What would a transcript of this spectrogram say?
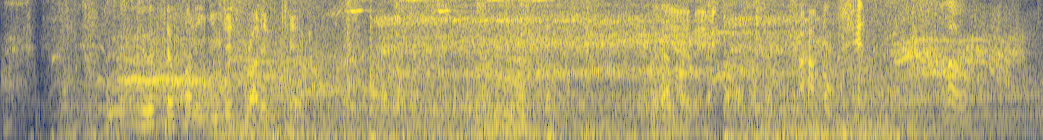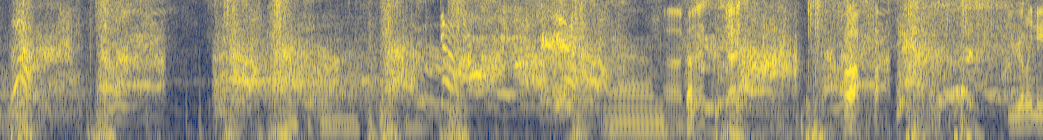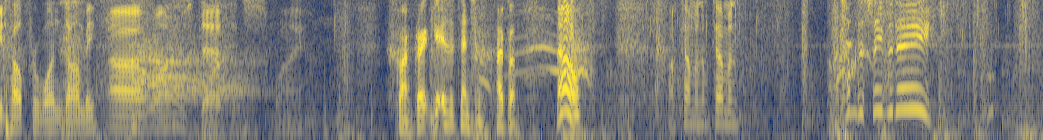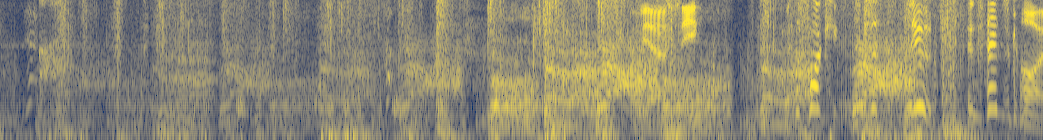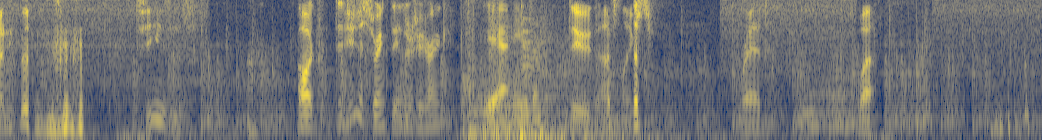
You look so funny, you just run and kick. I got Yeah, baby. Uh-huh. Oh shit! Hello? Uh, is guys? Guys? Oh, fuck. You really need help for one zombie? Uh, well, I'm almost dead. That's why. Go on, great. Get his attention. Hyper. No. I'm coming, I'm coming. I'm coming to save the day! Oh yeah, see? What the fuck? The- dude, his head's gone. Jesus. Oh, did you just drink the energy drink? Yeah, I needed him. Dude, I'm There's, like there's, red. What?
